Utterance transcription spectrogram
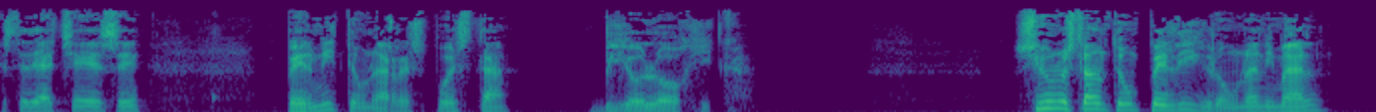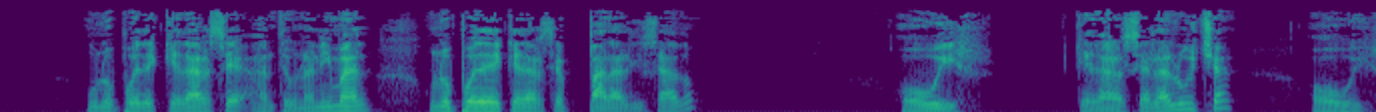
este DHS permite una respuesta biológica. Si uno está ante un peligro, un animal, uno puede quedarse ante un animal, uno puede quedarse paralizado o huir, quedarse a la lucha o huir.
